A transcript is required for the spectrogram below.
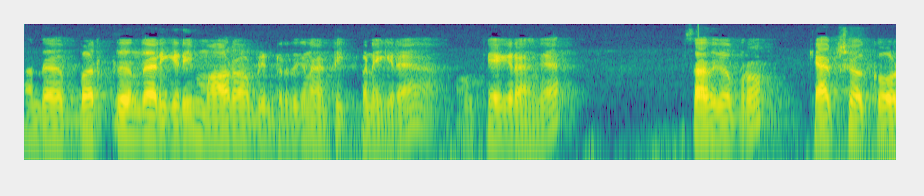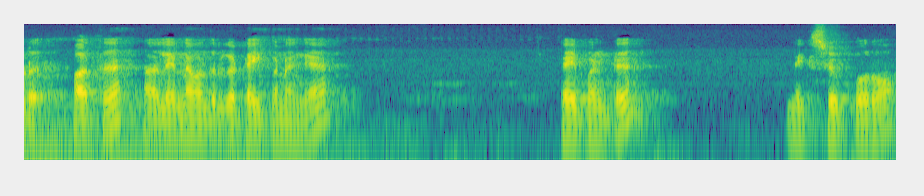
அந்த பர்த் வந்து அடிக்கடி மாறும் அப்படின்றதுக்கு நான் டிக் பண்ணிக்கிறேன். கேட்குறாங்க ஸோ அதுக்கப்புறம் கேப்ஷா கோடு பார்த்து அதில் என்ன வந்திருக்கோ டைப் பண்ணுங்க. டைப் பண்ணிட்டு நெக்ஸ்ட் ஸ்டெப் போகிறோம்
